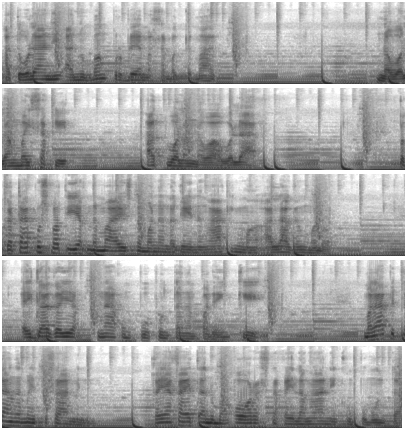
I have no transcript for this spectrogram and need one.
at wala ni anumang problema sa magdamag. Na walang may sakit at walang nawawala. Pagkatapos matiyak na maayos naman ang lagay ng aking mga alagang manok, ay gagayak na akong pupunta ng palengke. Malapit lang naman ito sa amin, kaya kahit anumang oras na kailanganin kong pumunta,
